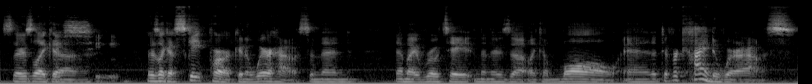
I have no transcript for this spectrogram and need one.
So there's like I a see. there's like a skate park and a warehouse, and then that might rotate, and then there's a, like a mall and a different kind of warehouse.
